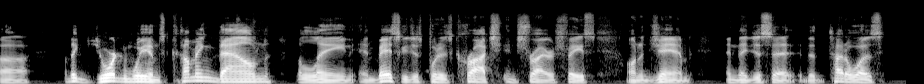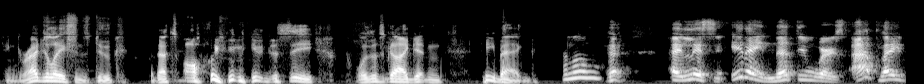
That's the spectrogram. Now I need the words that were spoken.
uh, I think Jordan Williams coming down the lane and basically just put his crotch in Scheyer's face on a jam. And they just said the title was "Congratulations, Duke." But that's all you needed to see was this guy getting teabagged. Hello. Hey, listen, it ain't nothing worse. I played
